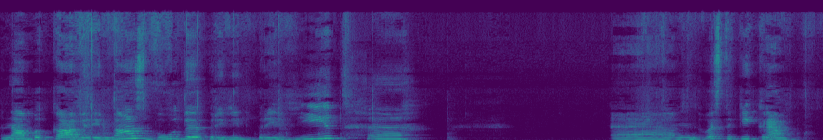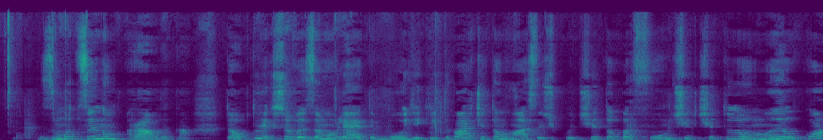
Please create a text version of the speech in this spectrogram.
На бекавері в нас буде привіт-привіт. Е, ось такий крем з муцином равлика. Тобто, якщо ви замовляєте будь-який товар, чи то масочку, чи то парфумчик, чи то милко,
